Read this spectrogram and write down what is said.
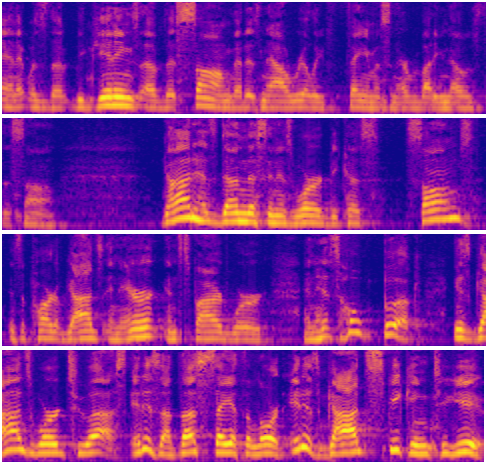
and it was the beginnings of this song that is now really famous and everybody knows the song. God has done this in His Word because Psalms is a part of God's inerrant, inspired Word. And His whole book is God's Word to us. It is a thus saith the Lord. It is God speaking to you.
